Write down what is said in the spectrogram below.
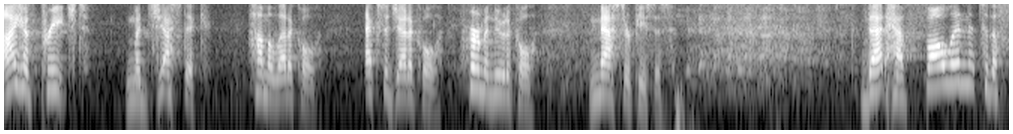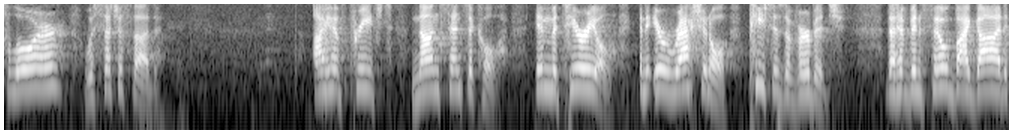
I have preached majestic, homiletical, exegetical, hermeneutical masterpieces that have fallen to the floor with such a thud. I have preached nonsensical, immaterial, and irrational pieces of verbiage that have been filled by God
